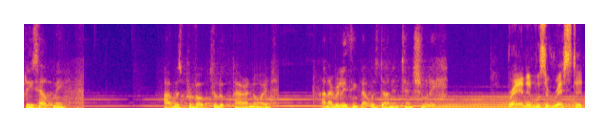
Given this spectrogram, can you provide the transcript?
please help me. I was provoked to look paranoid, and I really think that was done intentionally. Brandon was arrested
